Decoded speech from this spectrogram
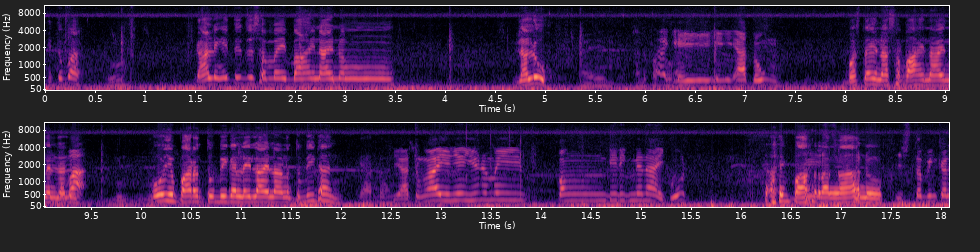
Ito ba? Oo. Galing ito doon sa may bahay na yun ng lalo. Ay, ano pa Ay, po? kay Atong. Basta yun, nasa bahay na yun ng lalo. Baba. Oo, yung parang tubigan, laylay lang ng tubigan. Yatong. Si Atong nga yun, yun, yun ang may pangdilig na naikot. Ay, parang ano. Is tabing kal,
